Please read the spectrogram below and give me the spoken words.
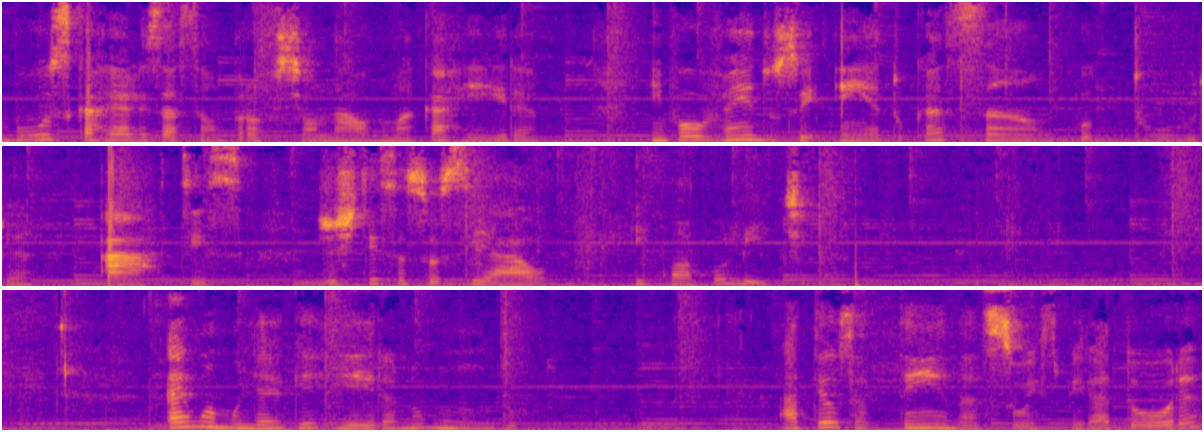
busca a realização profissional numa carreira, envolvendo-se em educação, cultura, artes, justiça social e com a política. É uma mulher guerreira no mundo. A deusa Atena, sua inspiradora,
